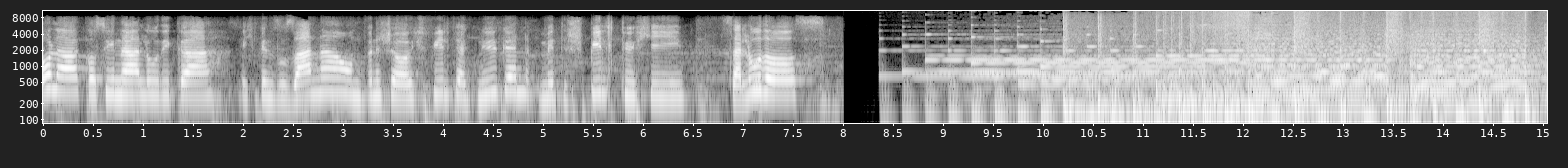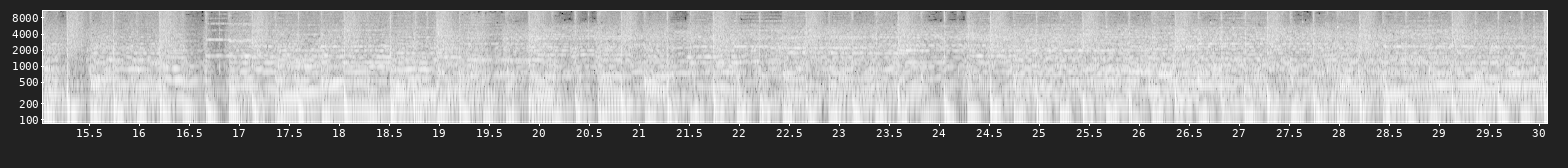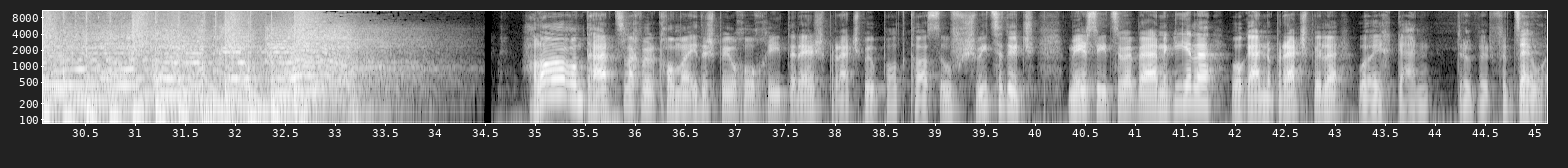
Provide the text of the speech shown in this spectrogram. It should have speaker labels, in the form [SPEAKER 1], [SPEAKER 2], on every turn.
[SPEAKER 1] Hola, Cocina Ludica. Ich bin Susanna und wünsche euch viel Vergnügen mit Spielküche. Saludos!
[SPEAKER 2] Und herzlich willkommen in der Spielküche, der erste Brettspiel-Podcast auf Schweizerdeutsch. Wir sind zwei Berner Gielen, die gerne Brett spielen und euch gerne darüber erzählen.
